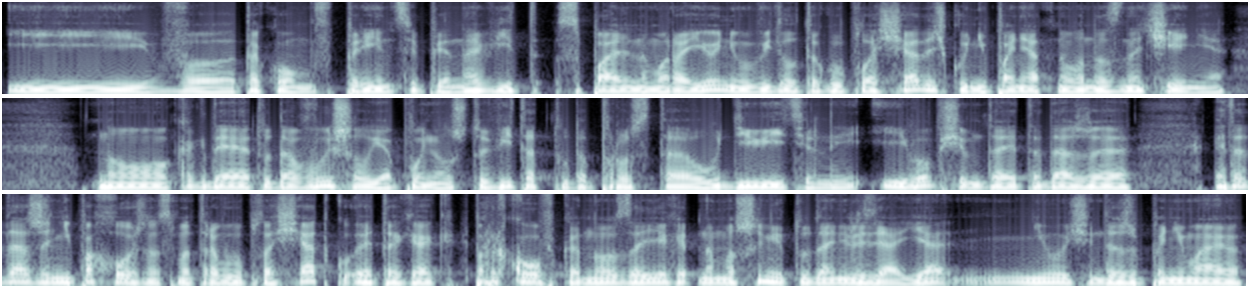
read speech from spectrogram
и в таком, в принципе, на вид спальном районе увидел такую площадочку непонятного назначения. Но когда я туда вышел, я понял, что вид оттуда просто удивительный. И, в общем-то, это даже, это даже не похоже на смотровую площадку. Это как парковка, но заехать на машине туда нельзя. Я не очень даже понимаю,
